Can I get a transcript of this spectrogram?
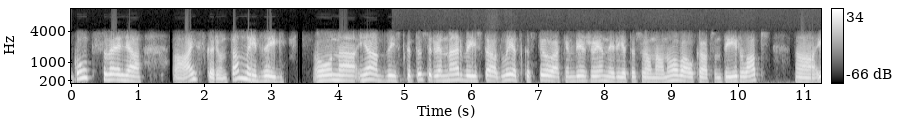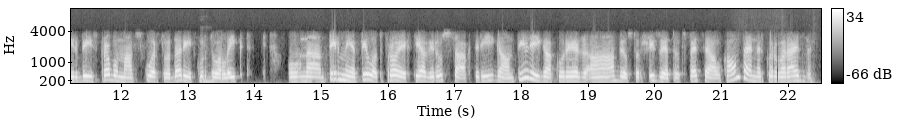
gultas veļā, aizskari un tam līdzīgi. Un jāatzīst, ka tas ir vienmēr bijis tāda lieta, kas cilvēkiem bieži vien ir, ja tas vēl nav novalkāts un tīri labs, ir bijis problemātisks, ko ar to darīt, kur to likt. Un uh, pirmie pilotu projekti jau ir uzsākti Rīgā un Pierīgā, kur ir uh, atbilstoši izvietot speciālu konteineru, kur var aiznest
